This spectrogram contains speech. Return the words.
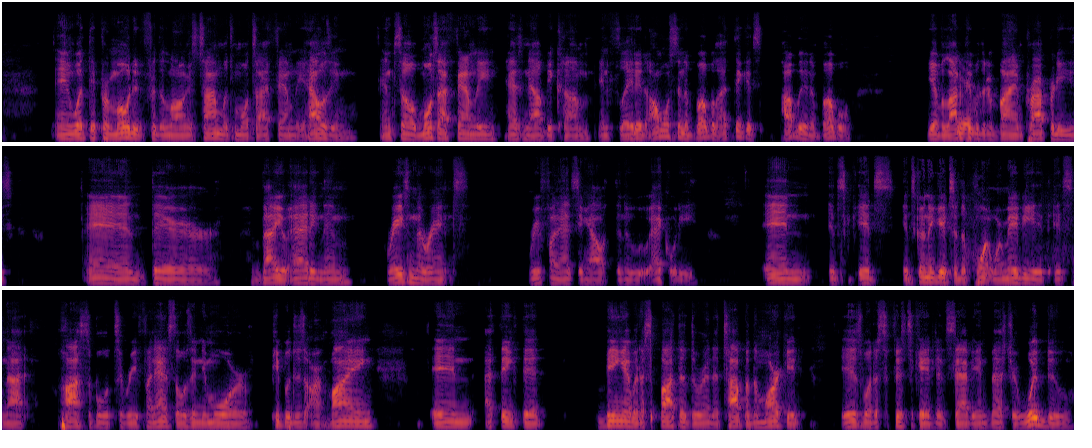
And what they promoted for the longest time was multifamily housing. And so multifamily has now become inflated almost in a bubble. I think it's probably in a bubble. You have a lot of Yeah. people that are buying properties and they're value adding them, raising the rents, refinancing out the new equity. And it's it's it's going to get to the point where maybe it, it's not possible to refinance those anymore. People just aren't buying. And I think that being able to spot that they're in the top of the market is what a sophisticated and savvy investor would do.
